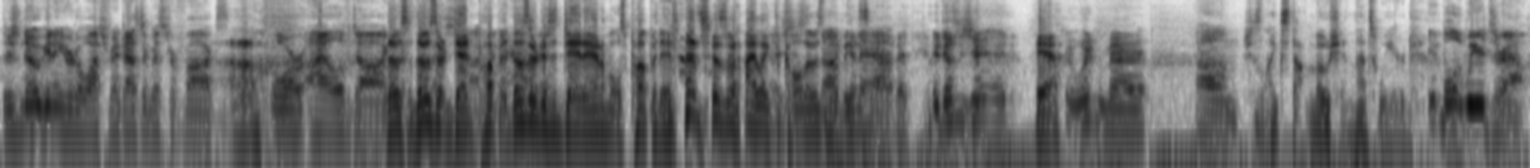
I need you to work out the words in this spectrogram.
there's no getting her to watch Fantastic Mr. Fox Oh. or Isle of Dogs. those That's- those are dead not puppet. Those are just dead animals puppeted. That's just what I like to call those not movies. gonna happen. It doesn't. It, Yeah, it wouldn't matter. Um, just like stop motion. That's weird. it, well, it weirds her out.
